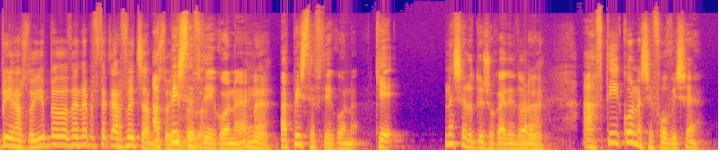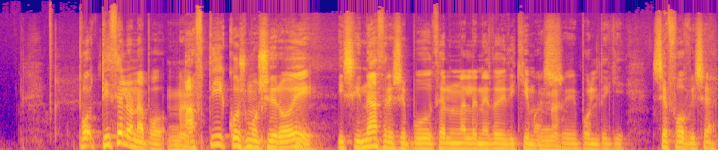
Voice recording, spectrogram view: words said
πήγαν στο γήπεδο, δεν έπεφτε καρφίτσα μες στο Απίστευτη γήπεδο. εικόνα. Ε. Ναι. Απίστευτη εικόνα. Και να σε ρωτήσω κάτι τώρα. Ναι. Αυτή η εικόνα σε φόβησε; Πο- Τι θέλω να πω. Ναι. Αυτή η κοσμοσυρωή, η συνάθρηση που θέλουν να λένε εδώ οι δικοί μας, Ναι. οι πολιτικοί, σε φόβησε;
